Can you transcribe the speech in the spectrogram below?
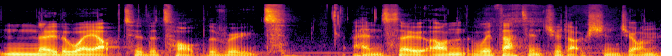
know the way up to the top, the route. And so, on, with that introduction, John,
